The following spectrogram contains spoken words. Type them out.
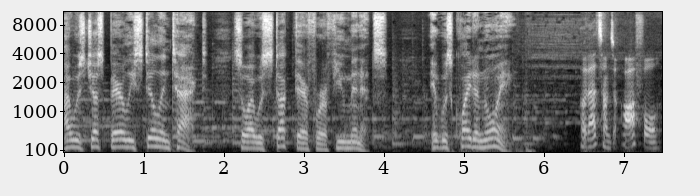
I was just barely still intact, so I was stuck there for a few minutes. It was quite annoying. Oh, that sounds awful.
